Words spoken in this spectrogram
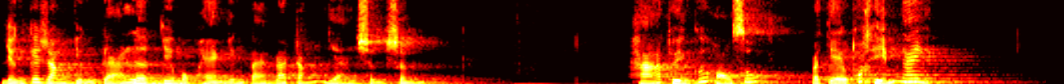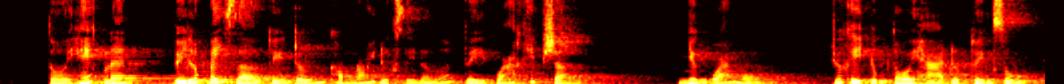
Những cái răng dựng cả lên như một hàng những tảng đá trắng dài sừng sững. Hạ thuyền cứu hộ xuống và chèo thoát hiểm ngay. Tôi hét lên vì lúc bấy giờ thuyền trưởng không nói được gì nữa vì quá khiếp sợ. Nhưng quá muộn, trước khi chúng tôi hạ được thuyền xuống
